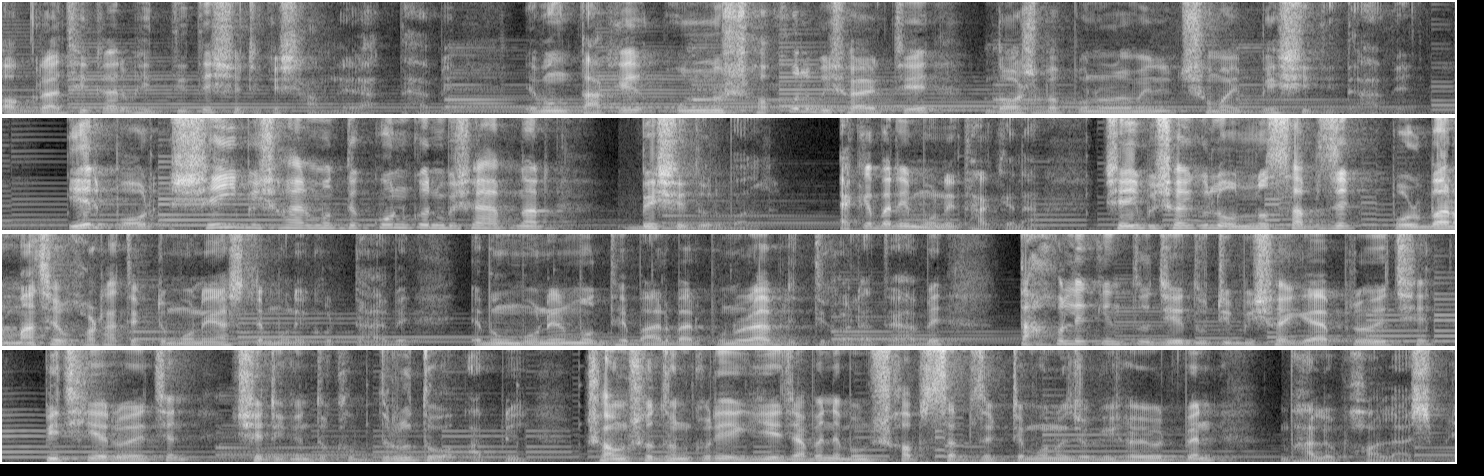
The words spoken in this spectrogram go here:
অগ্রাধিকার ভিত্তিতে সেটিকে সামনে রাখতে হবে এবং তাকে অন্য সকল বিষয়ের চেয়ে দশ বা পনেরো মিনিট সময় বেশি দিতে হবে। এরপর সেই বিষয়ের মধ্যে কোন কোন বিষয় আপনার বেশি দুর্বল? একেবারেই মনে থাকে না। সেই বিষয়গুলো অন্য সাবজেক্ট পড়বার মাঝে হঠাৎ একটু মনে আসলে মনে করতে হবে এবং মনের মধ্যে বারবার পুনরাবৃত্তি করাতে হবে। তাহলে কিন্তু যে দুটি বিষয় গ্যাপ রয়েছে, পিছিয়ে রয়েছেন, সেটি কিন্তু খুব দ্রুত আপনি সংশোধন করে এগিয়ে যাবেন এবং সব সাবজেক্টে মনোযোগী হয়ে উঠবেন, ভালো ফল আসবে।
